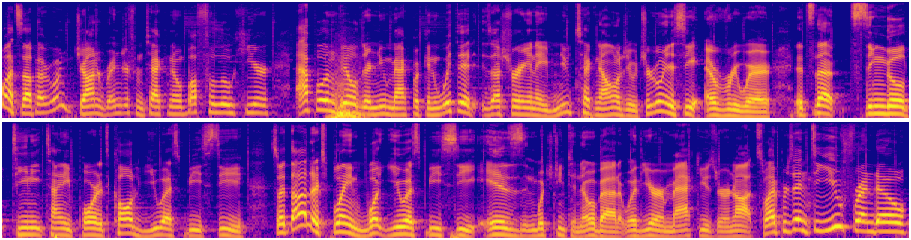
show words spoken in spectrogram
What's up everyone? Jon Rettinger from TechnoBuffalo here. Apple unveiled their new MacBook and with it is ushering in a new technology which you're going to see everywhere. It's that single teeny tiny port. It's called USB-C. So I thought I'd explain what USB-C is and what you need to know about it, whether you're a Mac user or not. So I present to you, friendo,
